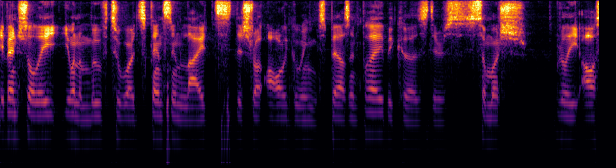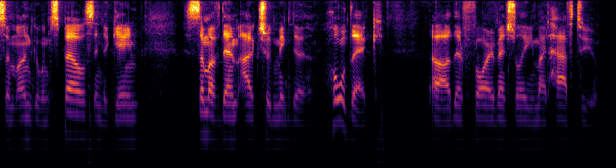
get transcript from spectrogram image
Eventually, you want to move towards Cleansing Light, destroy all ongoing spells in play, because there's so much really awesome ongoing spells in the game. Some of them actually make the whole deck, uh, therefore eventually you might have to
